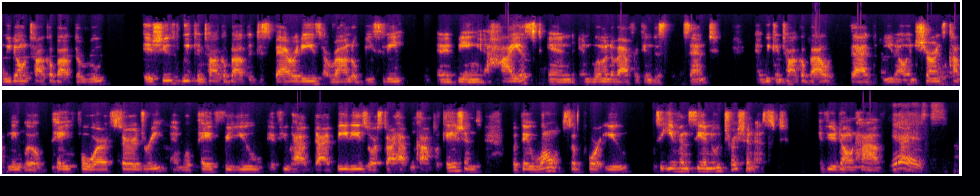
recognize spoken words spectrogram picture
we don't talk about the root issues. We can talk about the disparities around obesity and it being highest in, in women of African descent. And we can talk about that, you know, insurance company will pay for surgery and will pay for you if you have diabetes or start having complications, but they won't support you to even see a nutritionist if you don't have yes. that.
